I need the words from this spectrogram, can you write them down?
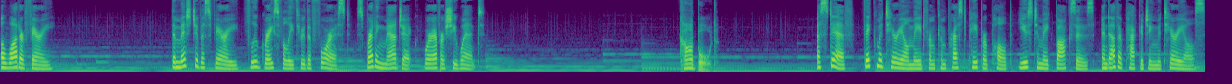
A water fairy. The mischievous fairy flew gracefully through the forest, spreading magic wherever she went. Cardboard A stiff, thick material made from compressed paper pulp used to make boxes and other packaging materials.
